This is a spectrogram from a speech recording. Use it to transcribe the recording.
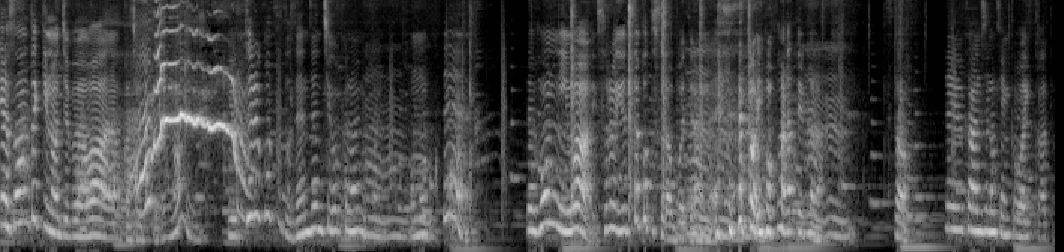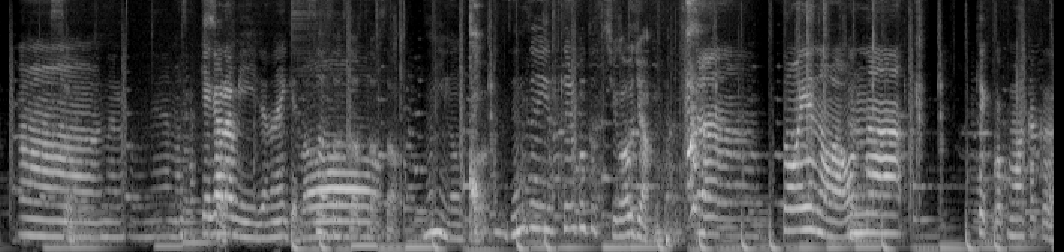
けどその時の自分はなんかちょっと「え何言ってることと全然違くない?」みたいな。思って。で本人はそれを言ったことすら覚えてない。ね、酔っ払ってるから、そう。っていう感じの喧嘩は一回あった。ああなるほどね。まあ酒絡みじゃないけど。そうそうそうそう。そう。何なんか全然言ってること違うじゃんみたいな。うん。そういうのは女、結構細かく気づ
